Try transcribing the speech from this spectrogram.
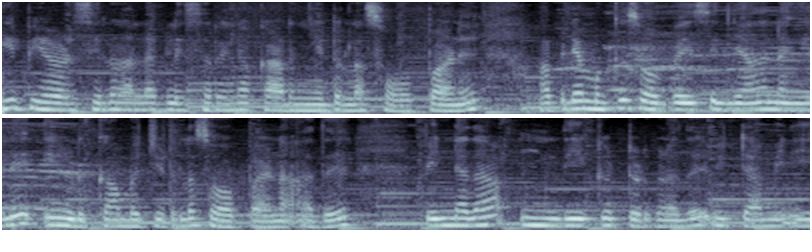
ഈ പിയേഴ്സിൽ നല്ല ഗ്ലിസറിനൊക്കെ അടങ്ങിയിട്ടുള്ള സോപ്പാണ്. അപ്പോൾ നമുക്ക് സോപ്പ് ബേസ് ഇല്ലയെന്നുണ്ടെങ്കിൽ എടുക്കാൻ പറ്റിയിട്ടുള്ള സോപ്പാണ് അത്. പിന്നെ അതാ ഇതിലേക്ക് ഇട്ട് കൊടുക്കുന്നത് വിറ്റാമിൻ ഇ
